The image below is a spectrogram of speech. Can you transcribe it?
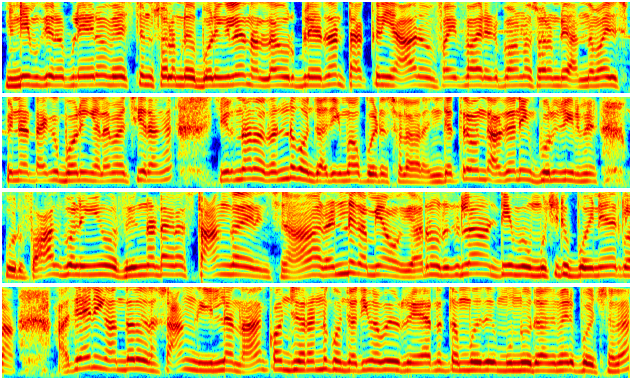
இந்தியன் இருக்கிற பிளேயரும் வேஸ்ட்டுன்னு சொல்ல முடியாது. பவுலிங்கில் நல்ல ஒரு பிளேயர் தான். டக்குன்னு யார் ஃபைவ் ஆர் எடுப்பாங்கன்னு சொல்ல முடியாது. அந்த மாதிரி ஸ்பின் அட்டாக் போலிங் எல்லாமே வச்சுக்கிறாங்க. இருந்தாலும் ரெண்டு கொஞ்சம் அதிகமாக போயிட்டு சொல்ல வரேன். இந்த இடத்துல வந்து அதை நீங்கள் புரிஞ்சுக்கணுமே. ஒரு ஃபாஸ்ட் bowling ஒரு ஸ்பின் அட்டாக் ஸ்ட்ராங்காக இருந்துச்சுன்னா ரெண்டு கம்மியாகும். இரநூறு இருக்கலாம் டீம் முடிச்சுட்டு போயினே இருக்கலாம். அதே நீங்கள் அந்த அளவுக்கு ஸ்ட்ராங் இல்லைன்னா கொஞ்சம் ரன் கொஞ்சம் அதிகமாக போய் ஒரு இரநூத்தம்பது முந்நூறு அது மாதிரி போயிடுச்சுன்னா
